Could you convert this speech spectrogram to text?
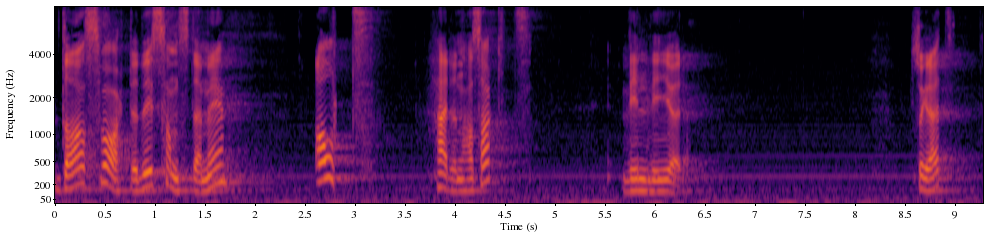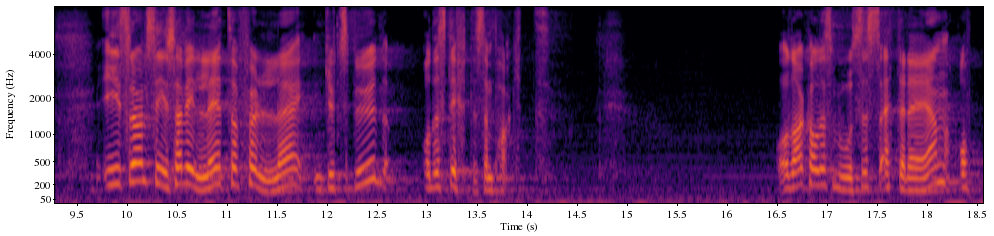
Da svarte de samstemmig Alt Herren har sagt, vil vi gjøre. Så greit. Israel sier seg villig til å følge Guds bud, og det stiftes en pakt. Og Da kalles Moses etter det igjen opp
